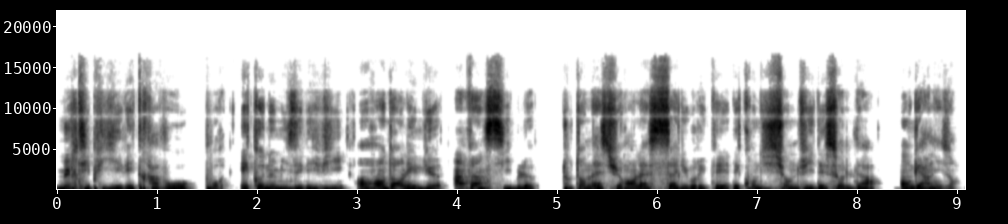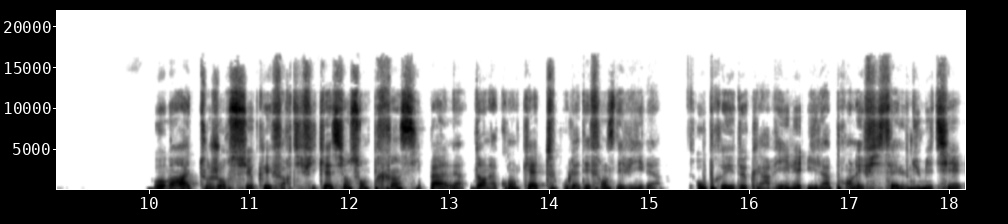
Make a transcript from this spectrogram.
Multiplier les travaux pour économiser les vies en rendant les lieux invincibles, tout en assurant la salubrité des conditions de vie des soldats en garnison. Vauban a toujours su que les fortifications sont principales dans la conquête ou la défense des villes. Auprès de Clerville, il apprend les ficelles du métier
